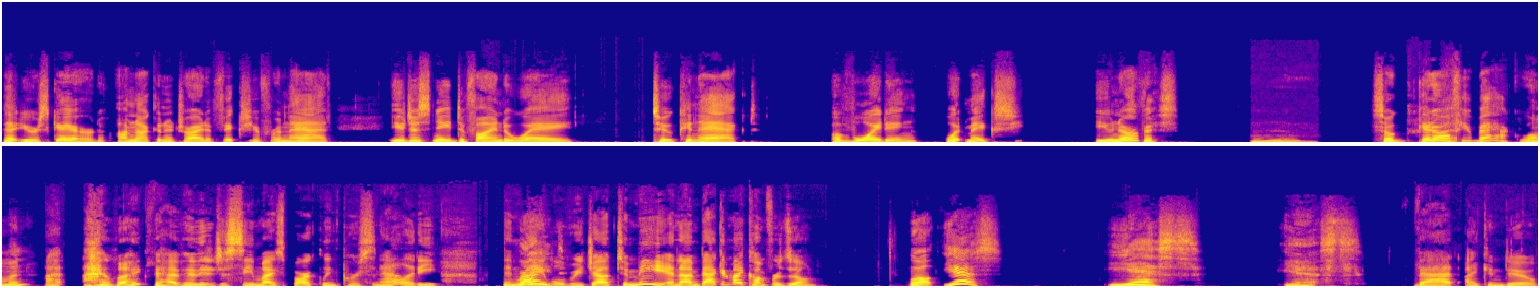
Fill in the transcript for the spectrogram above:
that you're scared. I'm not going to try to fix you from that. You just need to find a way to connect, avoiding what makes you nervous. Mm. So get off I- your back, woman. I, I like that. They just see my sparkling personality, then they will reach out to me, and I'm back in my comfort zone. Well, yes. Yes. Yes. That I can do.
